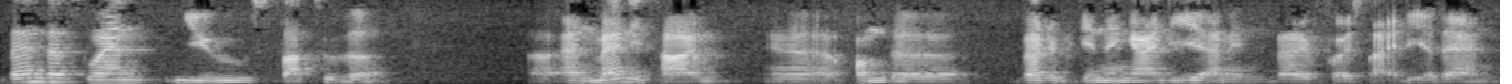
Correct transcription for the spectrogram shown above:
then that's when you start to learn. Uh, and many times uh, from the very beginning idea, I mean, very first idea, then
